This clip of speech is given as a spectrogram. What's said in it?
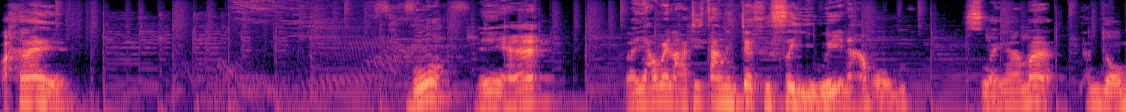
ไปบุนี่ฮะ ระยะเวลาที่สร้งเลนเจอร์คือ 4 วินะครับผม สวยงามมากท่านยม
